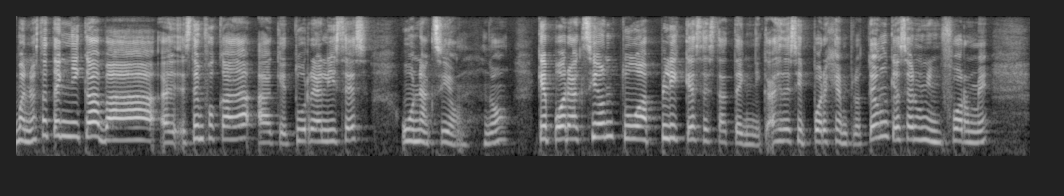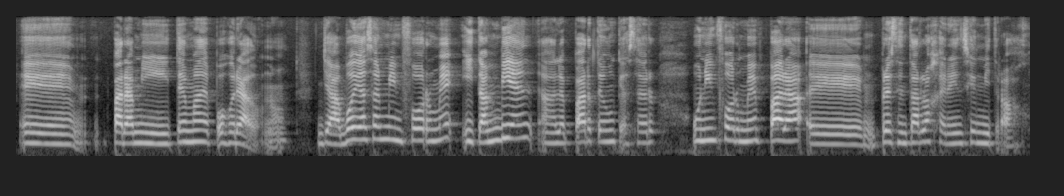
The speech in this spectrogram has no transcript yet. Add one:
bueno, esta técnica va, está enfocada a que tú realices una acción, ¿no? Que por acción tú apliques esta técnica. Es decir, por ejemplo, tengo que hacer un informe eh, para mi tema de posgrado. ¿no? Ya voy a hacer mi informe y también a la par tengo que hacer un informe para eh, presentarlo a gerencia en mi trabajo.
